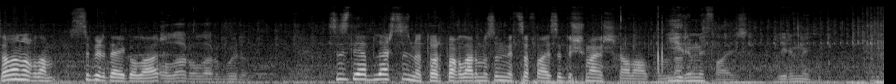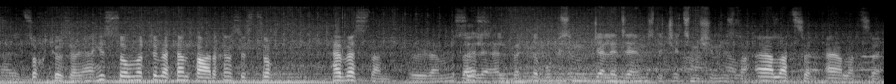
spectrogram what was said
Cavan oğlan, sizə bir dəqiqə olar. Olar, olar, buyurun. Siz deyə bilərsinizmi torpaqlarımızın neçə faizi düşmən işğalı altında? 20 faizi. 20. Yəni çox gözəl. Yəni hiss olunur ki, vətən tarixini siz çox həvəslə öyrənmisiniz. Bəli, əlbəttə bu bizim gələcəyimizdir, keçmişimizdir. Əlaçı, əlaçı.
